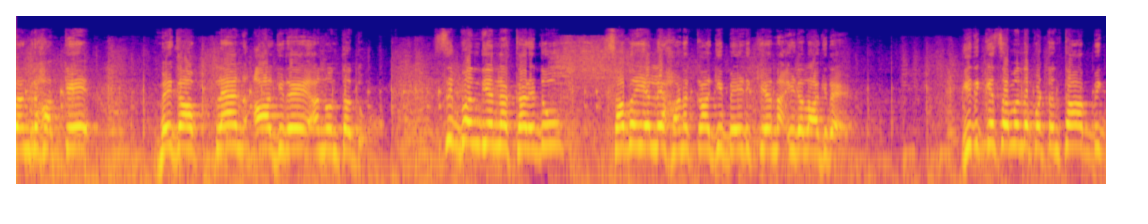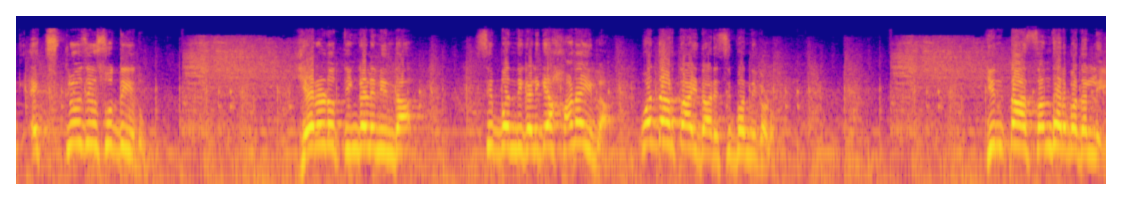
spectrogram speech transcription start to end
ಸಂಗ್ರಹಕ್ಕೆ ಮೆಗಾ ಪ್ಲಾನ್ ಆಗಿದೆ ಅನ್ನುವಂಥದ್ದು. ಸಿಬ್ಬಂದಿಯನ್ನ ಕರೆದು ಸಭೆಯಲ್ಲೇ ಹಣಕ್ಕಾಗಿ ಬೇಡಿಕೆಯನ್ನ ಇಡಲಾಗಿದೆ. ಇದಕ್ಕೆ ಸಂಬಂಧಪಟ್ಟಂತಹ ಬಿಗ್ ಎಕ್ಸ್ಕ್ಲೂಸಿವ್ ಸುದ್ದಿ ಇದು. ಎರಡು ತಿಂಗಳಿನಿಂದ ಸಿಬ್ಬಂದಿಗಳಿಗೆ ಹಣ ಇಲ್ಲ. ಒದ್ದಾಡ್ತಾ ಇದ್ದಾರೆ ಸಿಬ್ಬಂದಿಗಳು. ಇಂಥ ಸಂದರ್ಭದಲ್ಲಿ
